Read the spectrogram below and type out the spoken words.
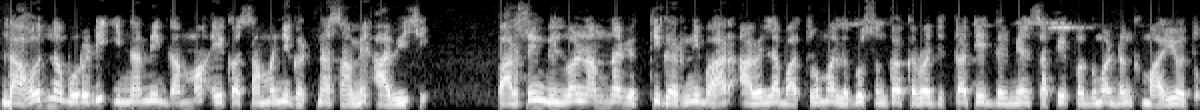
દાહોદના બોરડી ઇનામી ગામમાં એક અસામાન્ય ઘટના સામે આવી છે. પાર્સિંગ બિલવલ નામના વ્યક્તિ ઘરની બહાર આવેલા બાથરૂમમાં લઘુશંકા કરવા જતા તે દરમિયાન સાપે પગમાં ડંખ માર્યો હતો.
